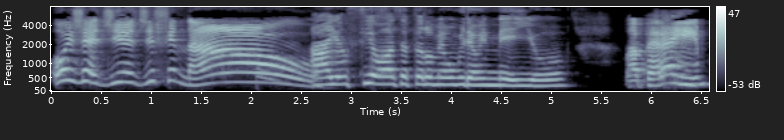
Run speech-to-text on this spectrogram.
Hoje é dia de final! Ai, ansiosa pelo meu um milhão e meio. Mas peraí,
